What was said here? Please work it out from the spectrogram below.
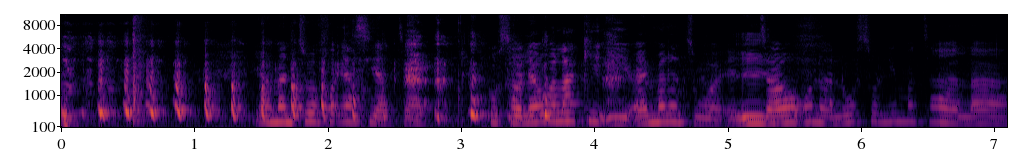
ia manatua foʻi asi ata koso lea ua laki i ae manatua e le tau ona loso lima tālā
